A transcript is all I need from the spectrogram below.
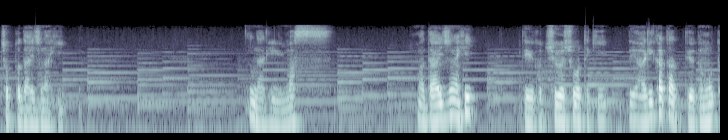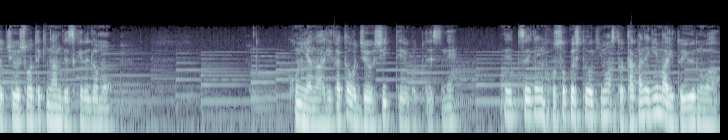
ちょっと大事な日。になります。まあ、大事な日っていうと抽象的であり方っていうともっと抽象的なんですけれども今夜のあり方を重視っていうことですね。でついでに補足しておきますと高値決まりというのは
